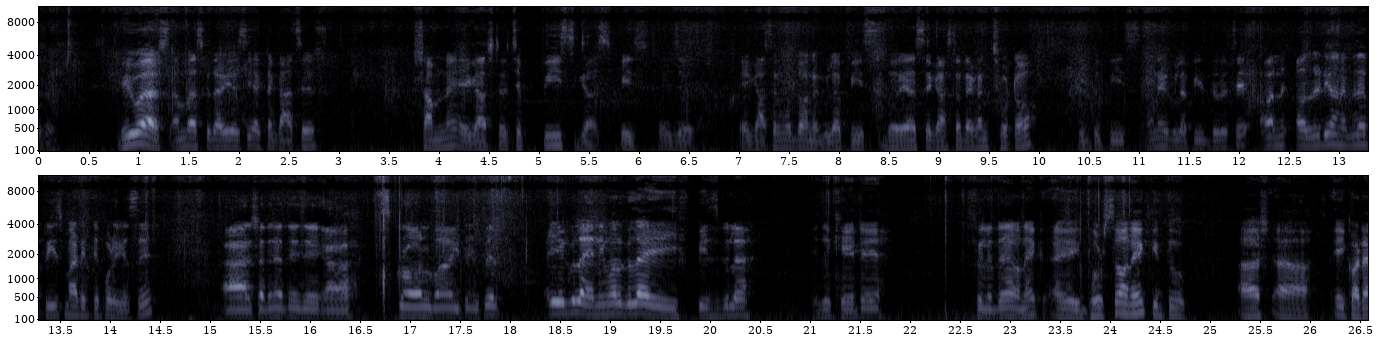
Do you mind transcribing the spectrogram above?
আছে? ভিউয়ার্স আমরা আজকে দাঁড়িয়ে আছি একটা গাছের সামনে। এই গাছটা হচ্ছে পিস গাছ, পিস। এই যে, এই গাছের মধ্যে অনেকগুলা পিস ধরে আছে। গাছটা দেখেন ছোট, কিন্তু পিস, অনেকগুলা পিস ধরেছে। অলরেডি অনেকগুলা পিস মাটিতে পড়ে গেছে। আর সাথে সাথে যে স্ক্রল বা এই টাইপের এইগুলা অ্যানিমালগুলা এই পিসগুলা এই যে খেটে ফেলে দেয় অনেক। এই ধরছে অনেক, কিন্তু এই কটা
